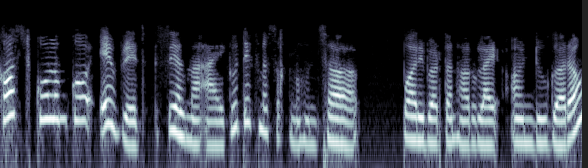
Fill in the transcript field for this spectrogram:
कस्ट कोलमको एभरेज सेलमा आएको देख्न सक्नुहुन्छ। परिवर्तनहरुलाई अन्डु गरौँ।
